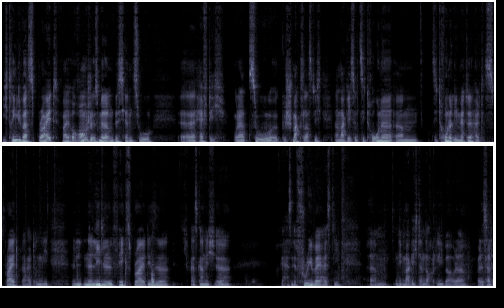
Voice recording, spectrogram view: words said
Ich trinke lieber Sprite, weil Orange ist mir dann ein bisschen zu äh, heftig oder zu äh, geschmackslastig. Dann mag ich so Zitrone, ähm, Zitrone, Limette, halt Sprite oder halt irgendwie eine Lidl Fake Sprite, diese, ich weiß gar nicht, äh, wie heißt der, Freeway heißt die. Ähm, die mag ich dann doch lieber, oder weil das halt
